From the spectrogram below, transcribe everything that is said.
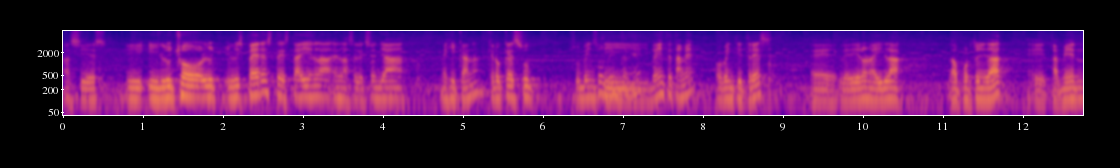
Así es. Y, y Lucho, Lu- Luis Pérez te está ahí en la, en la selección ya mexicana. Creo que es sub, sub 20, Sub-20 también. 20 también, o 23. Eh, le dieron ahí la, la oportunidad. Eh, también,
